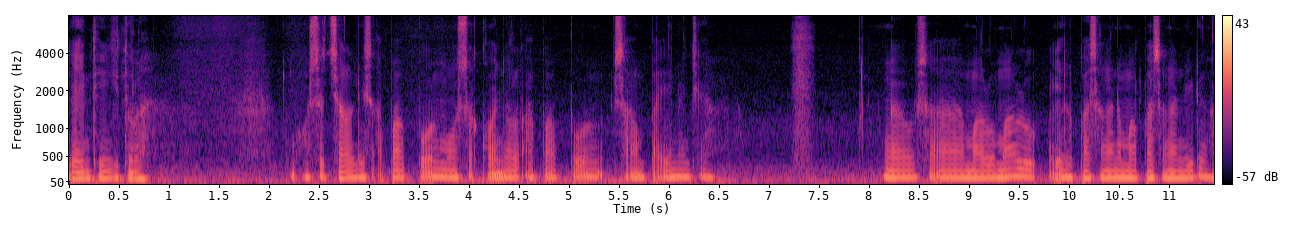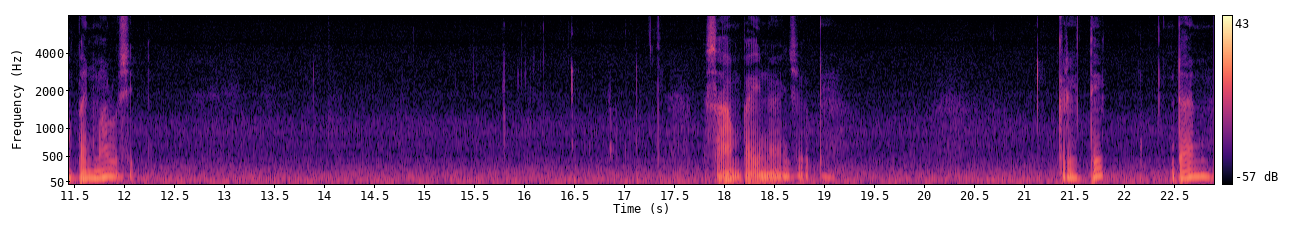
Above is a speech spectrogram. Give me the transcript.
Ya intinya gitulah. Mau secaldis apa pun mau sekonyol apa pun sampaikan aja. Nggak usah malu-malu. Ya pasangan sama pasangan diri ngapain malu sih sampaikan aja udah. Kritik dan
